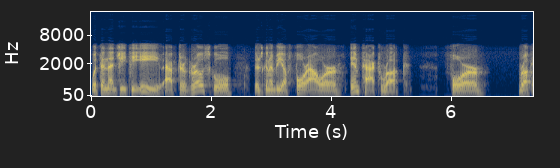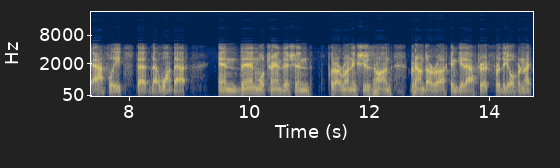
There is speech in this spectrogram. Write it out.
within that GTE, after Grow School, there's going to be a four-hour impact ruck for ruck athletes that, that want that. And then we'll transition, put our running shoes on, ground our ruck, and get after it for the overnight.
